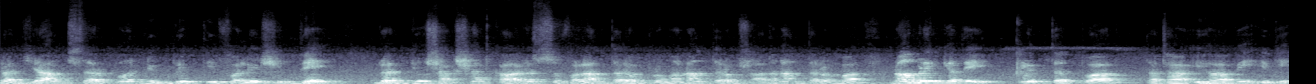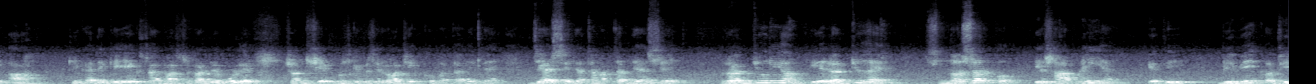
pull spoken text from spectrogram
रज्जाम सर्प निवृत्ति फले सिद्धे। रज्जु साक्षात्कार न मृग्यते। क्लिप्तत्वा तथा इति आह। ठीक है, देखिए, एक साथ भाष्यकार जो बोले, संक्षेप उसके पीछे लॉजिक को बता देते हैं। जैसे, यथा मतलब जैसे रज्जु ये रज्जु है, न सर्प, ये साप नहीं है, इति विवेक अधि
